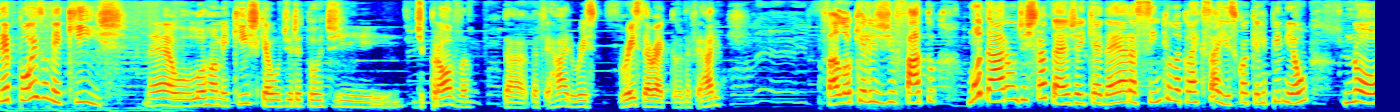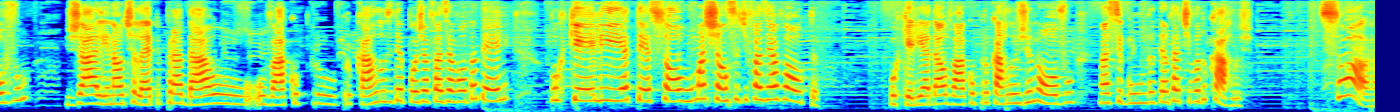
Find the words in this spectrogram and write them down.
Depois o Mequis, né? O Lohan Mequis, que é o diretor de, de prova da, da Ferrari, o race, race director da Ferrari, falou que eles de fato mudaram de estratégia e que a ideia era assim que o Leclerc saísse com aquele pneu novo já ali na outlap para dar o, o vácuo pro, pro Carlos e depois já fazer a volta dele, porque ele ia ter só uma chance de fazer a volta. Porque ele ia dar o vácuo pro Carlos de novo na segunda tentativa do Carlos. Só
